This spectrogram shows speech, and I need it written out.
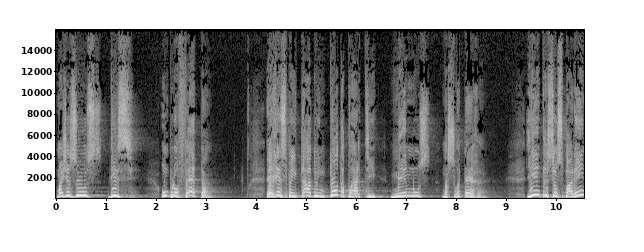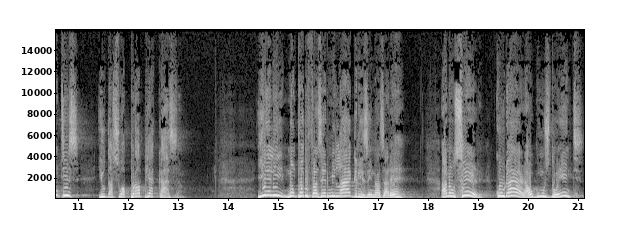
Mas Jesus disse: um profeta é respeitado em toda parte, menos na sua terra, e entre os seus parentes e o da sua própria casa. E ele não pôde fazer milagres em Nazaré, a não ser curar alguns doentes,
